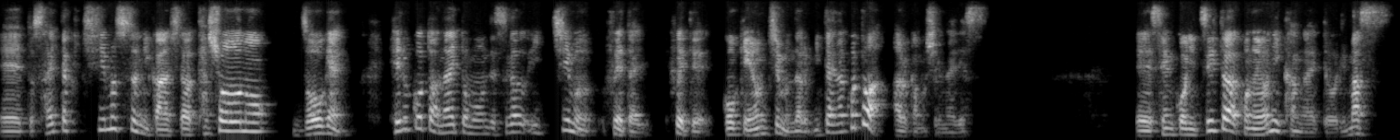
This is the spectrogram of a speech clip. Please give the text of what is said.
えっ、ー、と、採択チーム数に関しては多少の増減、減ることはないと思うんですが、1チーム増えたり、増えて合計4チームになるみたいなことはあるかもしれないです。えー、選考についてはこのように考えております。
